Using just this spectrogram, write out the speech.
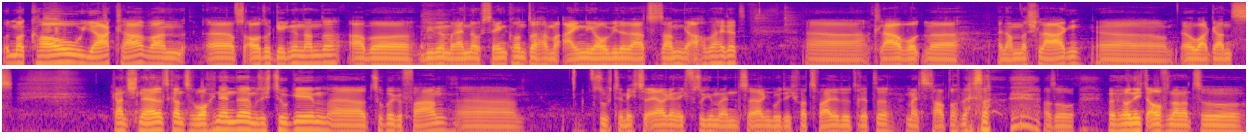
Und Macau, ja klar, waren äh, aufs Auto gegeneinander, aber wie man im Rennen auch sehen konnte, haben wir eigentlich auch wieder da zusammengearbeitet. Äh, klar wollten wir einander schlagen. Äh, er war ganz, ganz schnell das ganze Wochenende, muss ich zugeben, äh, super gefahren. Versuchte mich zu ärgern, ich versuche immer zu ärgern, gut, ich war Zweite, du Dritte, mein Start war besser. Also wir hören nicht aufeinander zu,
